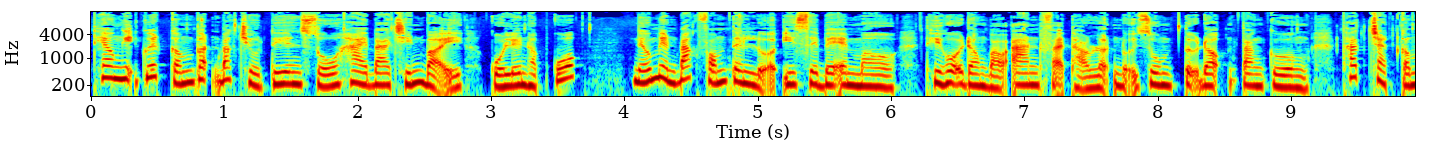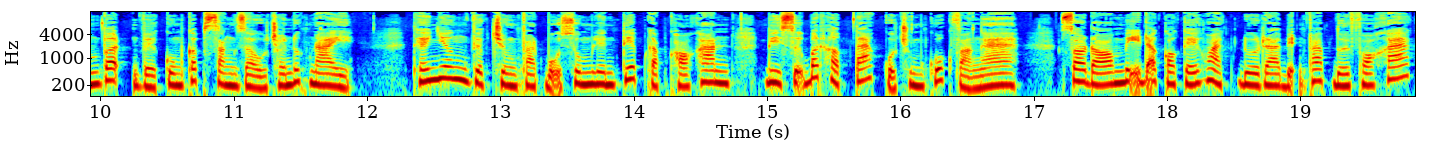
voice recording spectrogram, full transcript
Theo nghị quyết cấm vận Bắc Triều Tiên số 2397 của Liên Hợp Quốc, nếu miền Bắc phóng tên lửa ICBM thì Hội đồng Bảo an phải thảo luận nội dung tự động tăng cường, thắt chặt cấm vận về cung cấp xăng dầu cho nước này – Thế nhưng việc trừng phạt bổ sung liên tiếp gặp khó khăn vì sự bất hợp tác của Trung Quốc và Nga. Do đó, Mỹ đã có kế hoạch đưa ra biện pháp đối phó khác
